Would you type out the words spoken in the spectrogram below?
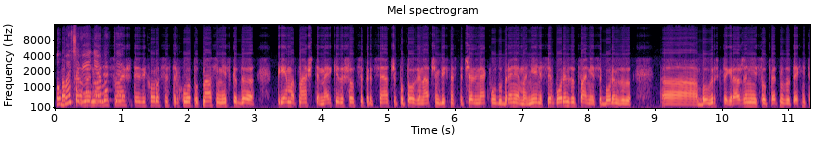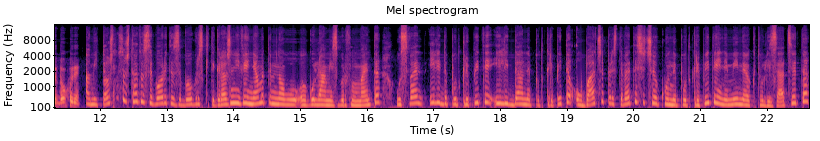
Обаче вие нямате... Нещо, тези хора се страхуват от нас и не искат да приемат нашите мерки, защото се притесняват, че по този начин бихме спечели някакво одобрение. Ама ние не се борим за това, ние се борим за а, българските граждани и съответно за техните доходи. Ами точно защото се борите за българските граждани, вие нямате много голям избор в момента, освен или да подкрепите, или да не подкрепите. Обаче представете си, че ако не подкрепите и не мине актуализацията,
